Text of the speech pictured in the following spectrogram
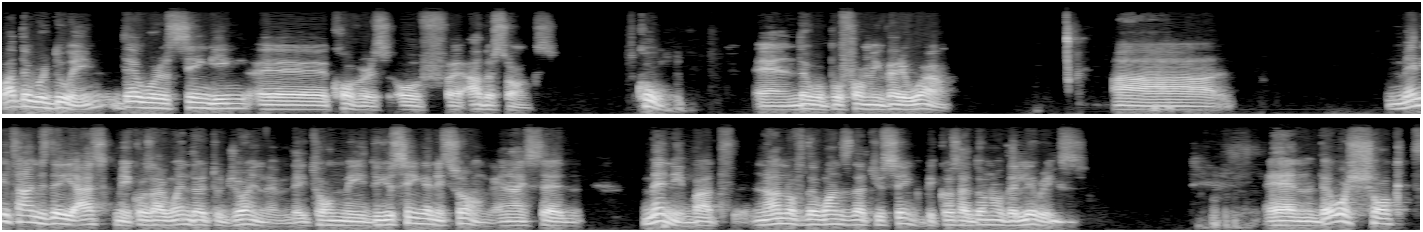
What they were doing, they were singing uh, covers of other songs cool. And they were performing very well. Uh, many times they asked me, because I went there to join them, they told me, Do you sing any song? And I said, Many, but none of the ones that you sing because I don't know the lyrics. And they were shocked.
